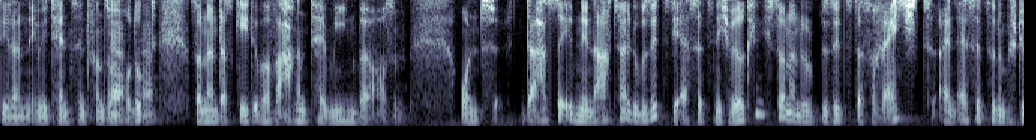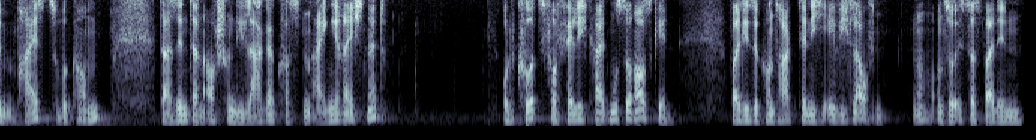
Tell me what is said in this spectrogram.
die dann Emittent sind von so einem ja, Produkt, ja. sondern das geht über Warenterminbörsen. Und da hast du eben den Nachteil, du besitzt die Assets nicht wirklich, sondern du besitzt das Recht, ein Asset zu einem bestimmten Preis zu bekommen. Da sind dann auch schon die Lagerkosten eingerechnet. Und kurz vor Fälligkeit musst du rausgehen, weil diese Kontrakte nicht ewig laufen. Ne? Und so ist das bei den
